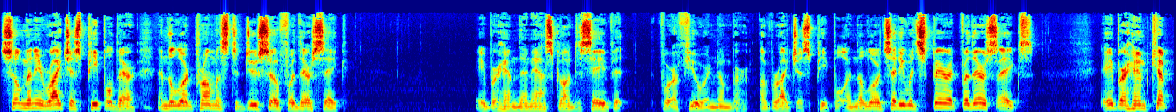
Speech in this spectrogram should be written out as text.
so many righteous people there, and the Lord promised to do so for their sake. Abraham then asked God to save it for a fewer number of righteous people, and the Lord said he would spare it for their sakes. Abraham kept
